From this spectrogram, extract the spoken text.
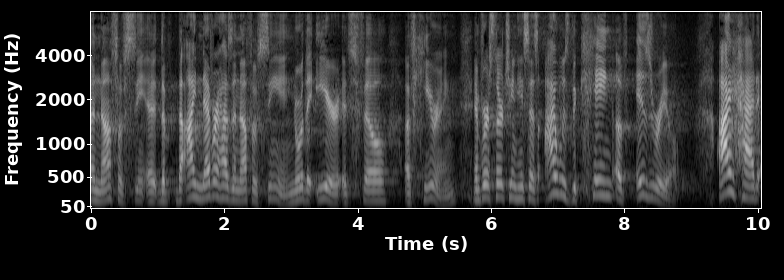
enough of seeing, uh, the, the eye never has enough of seeing, nor the ear its fill of hearing. In verse 13, he says, I was the king of Israel. I had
